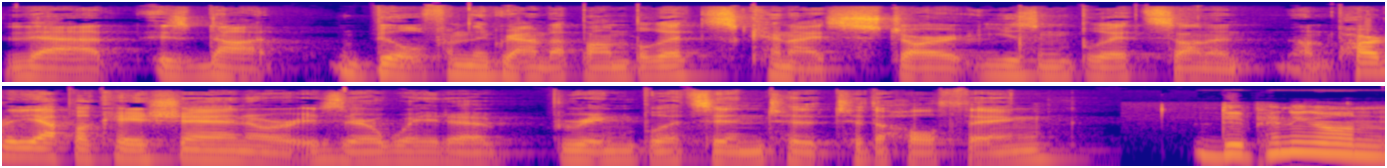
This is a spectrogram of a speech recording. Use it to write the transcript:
that is not built from the ground up on Blitz, can I start using Blitz on a, on part of the application, or is there a way to bring Blitz into to the whole thing? depending on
